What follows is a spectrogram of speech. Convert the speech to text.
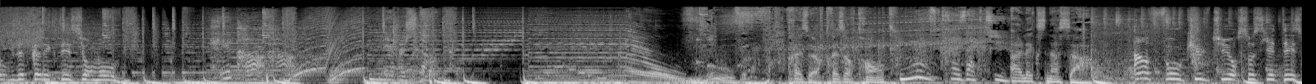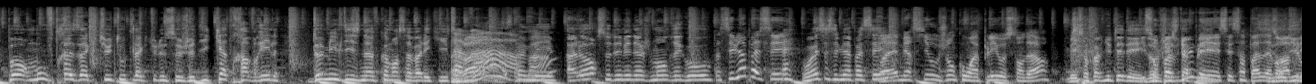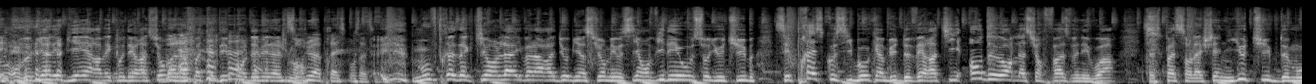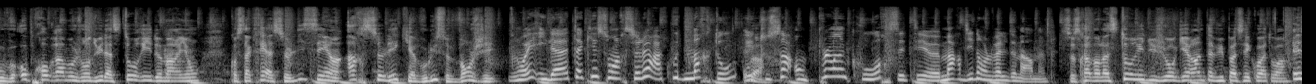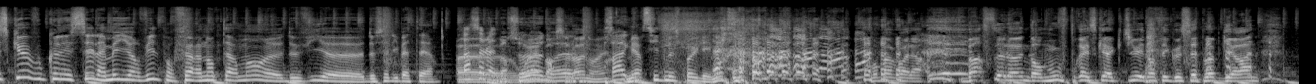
Vous êtes connectés sur Move. 13h, 13h30. Move 13 Actu. Alex Nassar. Info, culture, société, sport, Move 13 Actu, toute l'actu de ce jeudi 4 avril 2019. Comment ça va l'équipe ça, va, Alors, ce déménagement, Grégo Ça s'est bien passé. Ouais, ça s'est bien passé. Ouais, merci aux gens qui ont appelé au standard. Mais ils sont pas venus t'aider. Ils, ils, sont ont pas juste venus, appelé. mais c'est sympa d'avoir appelé. on veut bien les bières avec modération, voilà. mais on va pas t'aider pour le Ils déménagement. sont venus après, c'est pour ça. Move 13 Actu en live à la radio, bien sûr, mais aussi en vidéo sur YouTube. C'est presque aussi beau qu'un but de Verratti en dehors de la surface. Venez voir. Ça se passe sur la chaîne YouTube de Move. Au programme aujourd'hui, la story de Marion consacrée à ce lycéen harcelé qui a voulu se venger. Oui, il a attaqué son harceleur à coups de marteau et Oula. tout ça en plein cours. C'était euh, mardi dans le Val-de-Marne. Ce sera dans la story du jour. Guérin, t'as vu passer quoi, toi? Est-ce que vous connaissez la meilleure ville pour faire un enterrement euh, de vie euh, de célibataire? Barcelone. Barcelone, ouais, ouais. Barcelone, ouais. Prague. Merci de me spoiler. Merci. Bon bah voilà. Barcelone dans Move Presque Actu et dans tes Gossip Pop, Guérin.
